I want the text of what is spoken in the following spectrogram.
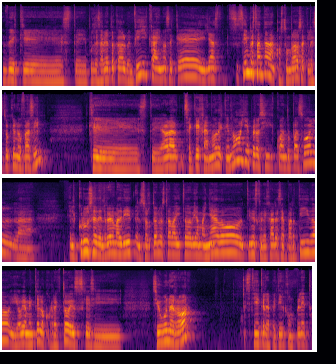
de que este, pues les había tocado el Benfica y no sé qué, y ya siempre están tan acostumbrados a que les toque uno fácil que este, ahora se quejan, ¿no? De que no, oye, pero si cuando pasó el, la, el cruce del Real Madrid, el sorteo no estaba ahí todavía mañado, tienes que dejar ese partido, y obviamente lo correcto es que si, si hubo un error, se tiene que repetir completo,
